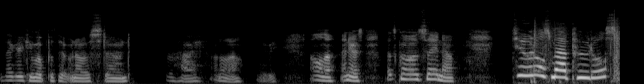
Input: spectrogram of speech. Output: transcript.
I think I came up with it when I was stoned. Or high. I don't know. Maybe. I don't know. Anyways, that's what I'm gonna say now. Toodles, my poodles.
